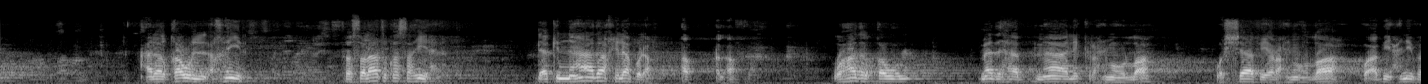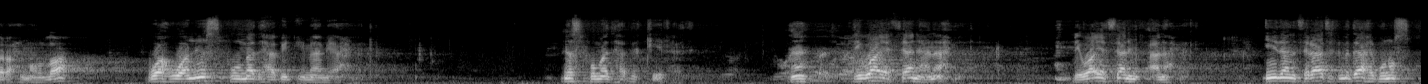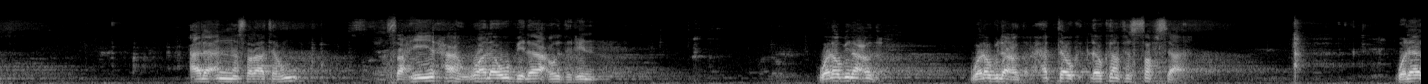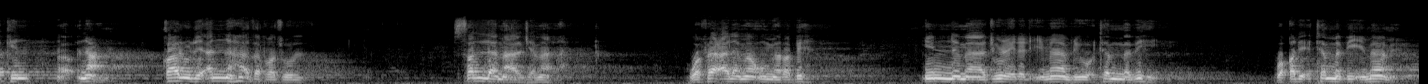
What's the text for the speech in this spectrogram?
على القول الأخير فصلاتك صحيحة لكن هذا خلاف الأفضل وهذا القول مذهب مالك رحمه الله والشافعي رحمه الله وأبي حنيفة رحمه الله وهو نصف مذهب الإمام أحمد. نصف مذهب كيف هذا؟ ها؟ رواية ثانية عن أحمد. رواية ثانية عن أحمد. إذا ثلاثة مذاهب ونصف على أن صلاته صحيحة ولو بلا عذر. ولو بلا عذر. ولو بلا عذر. حتى لو كان في الصف ساعة. ولكن نعم. قالوا لأن هذا الرجل صلى مع الجماعة وفعل ما أمر به. إنما جعل الإمام ليؤتم به. وقد ائتم بإمامه.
